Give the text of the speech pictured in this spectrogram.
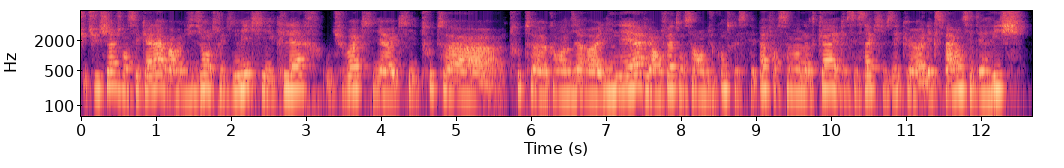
tu, tu, cherches dans ces cas-là à avoir une vision entre guillemets qui est claire ou tu vois qui euh, qui est toute euh, toute euh, comment dire linéaire. Et en fait on s'est rendu compte que c'était pas forcément notre cas et que c'est ça qui faisait que l'expérience était riche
